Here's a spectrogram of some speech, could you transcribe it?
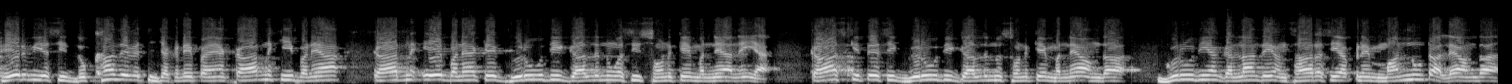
ਫਿਰ ਵੀ ਅਸੀਂ ਦੁੱਖਾਂ ਦੇ ਵਿੱਚ ਜਕੜੇ ਪਏ ਹਾਂ। ਕਾਰਨ ਕੀ ਬਣਿਆ? ਕਾਰਨ ਇਹ ਬਣਿਆ ਕਿ ਗੁਰੂ ਦੀ ਗੱਲ ਨੂੰ ਅਸੀਂ ਸੁਣ ਕੇ ਮੰਨਿਆ ਨਹੀਂ ਹੈ। ਕਾਸ਼ ਕਿਤੇ ਅਸੀਂ ਗੁਰੂ ਦੀ ਗੱਲ ਨੂੰ ਸੁਣ ਕੇ ਮੰਨਿਆ ਹੁੰਦਾ, ਗੁਰੂ ਦੀਆਂ ਗੱਲਾਂ ਦੇ ਅਨਸਾਰ ਅਸੀਂ ਆਪਣੇ ਮਨ ਨੂੰ ਢਾਲਿਆ ਹੁੰਦਾ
